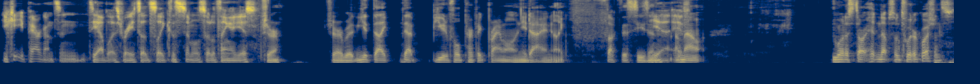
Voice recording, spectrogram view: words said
You get your paragons in Diablo 3, so it's like a similar sort of thing, I guess. Sure, sure, but you get like that beautiful, perfect primal, and you die, and you're like, "Fuck this season, Yeah, I'm if- out." You want to start hitting up some Twitter questions?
